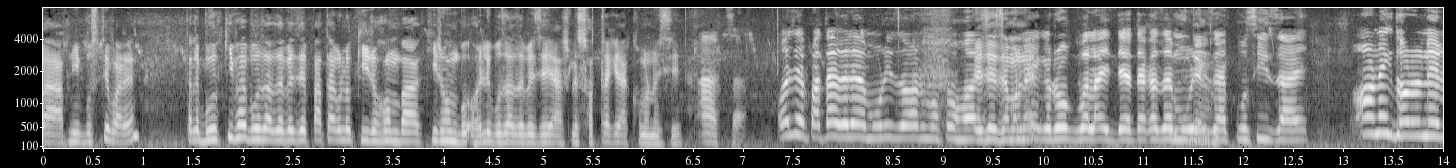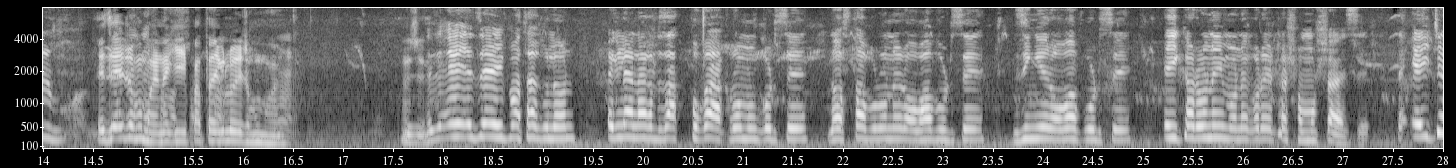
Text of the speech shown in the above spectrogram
বা আপনি বুঝতে পারেন তাহলে কীভাবে বোঝা যাবে যে পাতাগুলো কীরকম বা কীরকম হলে বোঝা যাবে যে আসলে ছত্রাকের আক্রমণ হয়েছে? আচ্ছা। ওই যে পাতা যাওয়ার মতো হয়। এই যে যেমন রোগ বালাই দেখা যায় মরি যায় পচি যায়। অনেক ধরনের এই যে এরকম হয় নাকি? সমস্যা। পাতা এগুলো এরকম হয়? হ্যাঁ। এই যে। পাতাগুলো এগুলো না জাত পোকা আক্রমণ করছে দস্তা পূরণের অভাব উঠছে জিঙের অভাব পড়ছে এই কারণেই মনে করে এটা সমস্যা আছে। তা এইটা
